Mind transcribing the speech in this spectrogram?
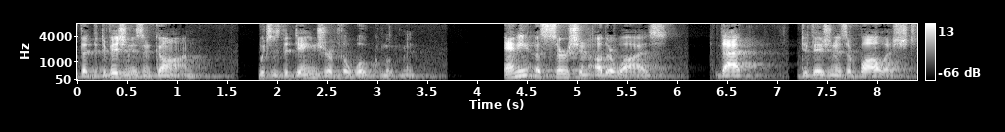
that the division isn't gone, which is the danger of the woke movement, any assertion otherwise that division is abolished,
